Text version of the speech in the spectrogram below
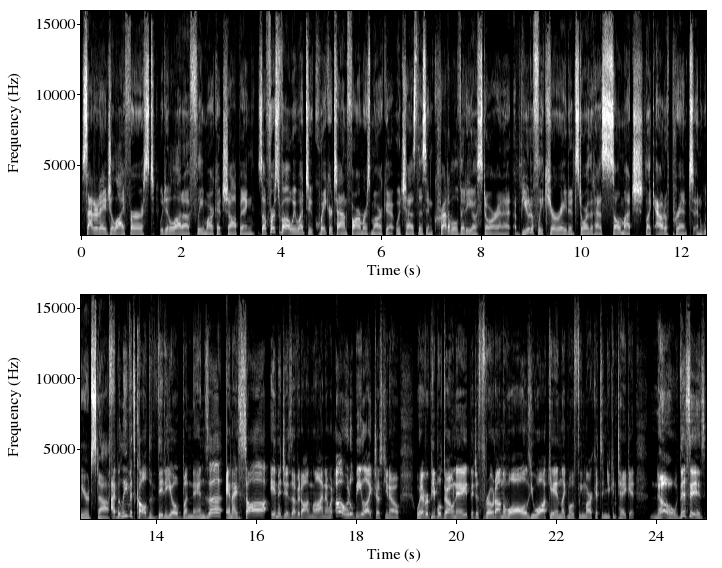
Saturday, July 1st. We did a lot of flea market shopping. So, first of all, we went to Quakertown Farmers Market, which has this incredible video store in it, a beautifully curated store that has so much like out of print and weird stuff. I believe it's called Video Bonanza, and I saw images of it online. I went, oh, it'll be like just, you know, whatever people donate, they just throw it on the walls. You walk in, like most flea markets, and you can take it. No, this is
